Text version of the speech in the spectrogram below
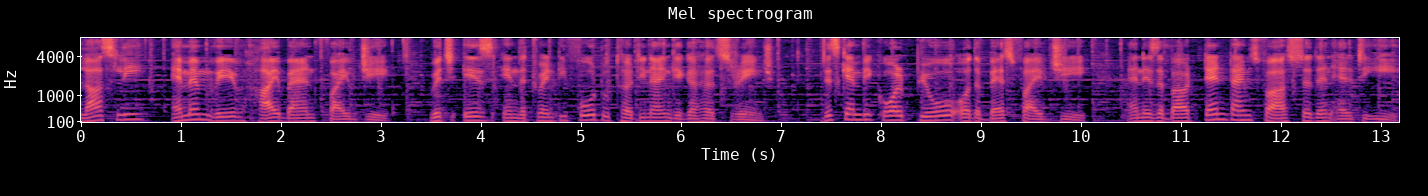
Lastly, mmWave high band 5G, which is in the 24 to 39 GHz range. This can be called pure or the best 5G and is about 10 times faster than LTE.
